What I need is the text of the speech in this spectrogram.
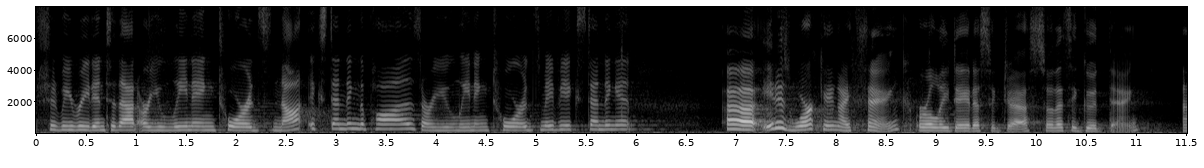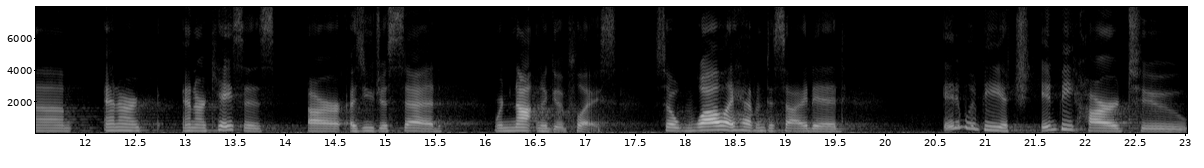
should we read into that? Are you leaning towards not extending the pause? Are you leaning towards maybe extending it? Uh, it is working, I think. Early data suggests, so that's a good thing. Um, and our and our cases are, as you just said, we're not in a good place. So while I haven't decided, it would be a, it'd be hard to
